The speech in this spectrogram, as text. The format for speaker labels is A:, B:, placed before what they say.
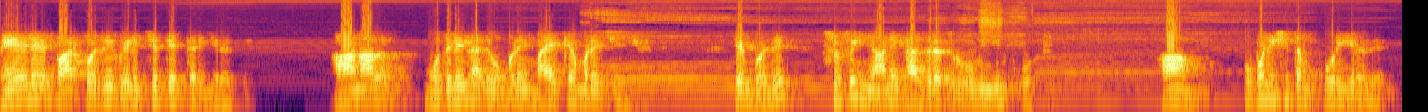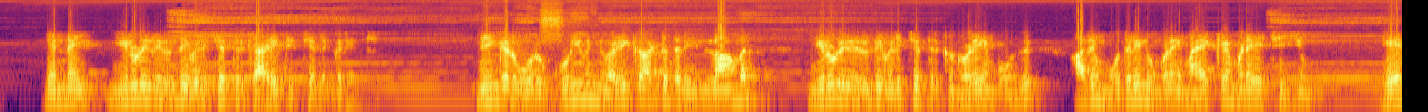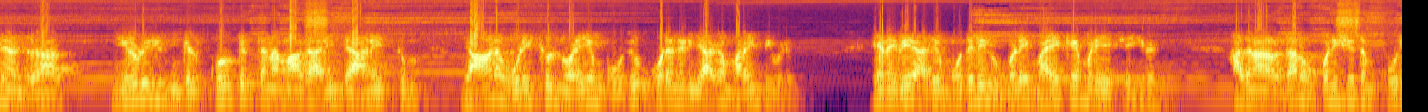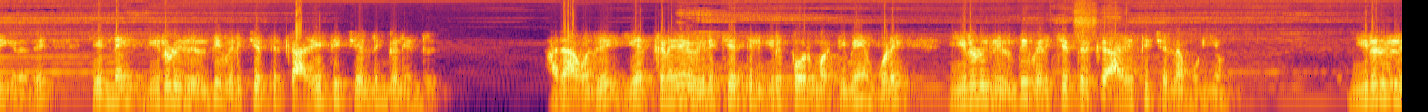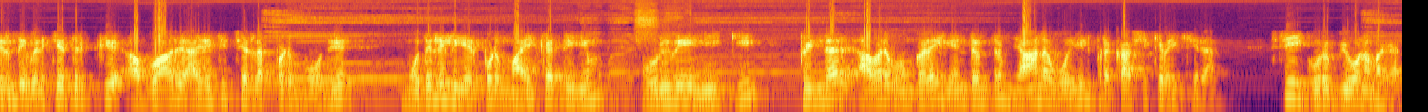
A: மேலே பார்ப்பது வெளிச்சத்தை தருகிறது. ஆனால் முதலில் அது உங்களை மயக்கமடை செய்கிறது என்பது சுஃபி ஞானி ஹசரத் ரூமியின் கூற்று. ஆம் உபனிஷதம் கூறுகிறது என்னை இருளிலிருந்து வெளிச்சத்திற்கு அழைத்துச் செல்லுங்கள் என்று. நீங்கள் ஒரு குருவின் வழிகாட்டுதல் இல்லாமல் இருளிலிருந்து வெளிச்சத்திற்கு நுழையும் போது அது முதலில் உங்களை மயக்கமடைய செய்யும். ஏனென்றால் இருளில் நீங்கள் குருட்டுத்தனமாக அறிந்த அனைத்தும் ஞான ஒளிக்குள் நுழையும் போது உடனடியாக மறைந்துவிடும். எனவே அது முதலில் உங்களை மயக்கமடைய செய்கிறது. அதனால்தான் உபனிஷதம் கூறுகிறது என்னை இருளிலிருந்து வெளிச்சத்திற்கு அழைத்துச் செல்லுங்கள் என்று. அதாவது ஏற்கனவே வெளிச்சத்தில் இருப்பவர் மட்டுமே உங்களை இருளிலிருந்து வெளிச்சத்திற்கு அழைத்துச் செல்ல முடியும். இருளிலிருந்து வெளிச்சத்திற்கு அவ்வாறு அழைத்துச் செல்லப்படும் போது முதலில் ஏற்படும் மயக்கத்தையும் உருவே நீக்கி பின்னர் அவர் உங்களை என்றென்றும் ஞான ஒளியில் பிரகாசிக்க வைக்கிறார். ஸ்ரீ குருபியோ நமக.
